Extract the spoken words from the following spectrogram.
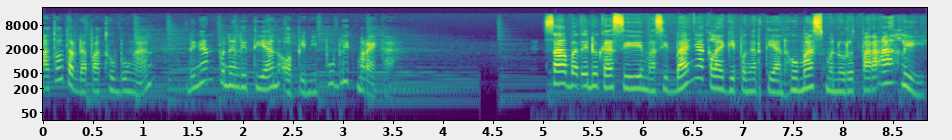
atau terdapat hubungan dengan penelitian opini publik mereka. Sahabat edukasi, masih banyak lagi pengertian humas menurut para ahli.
